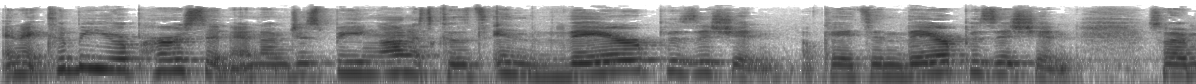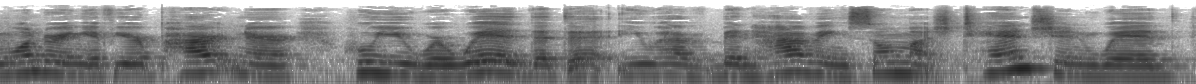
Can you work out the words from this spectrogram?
And it could be your person, and I'm just being honest because it's in their position. Okay, it's in their position. So I'm wondering if your partner who you were with, that the, you have been having so much tension with,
